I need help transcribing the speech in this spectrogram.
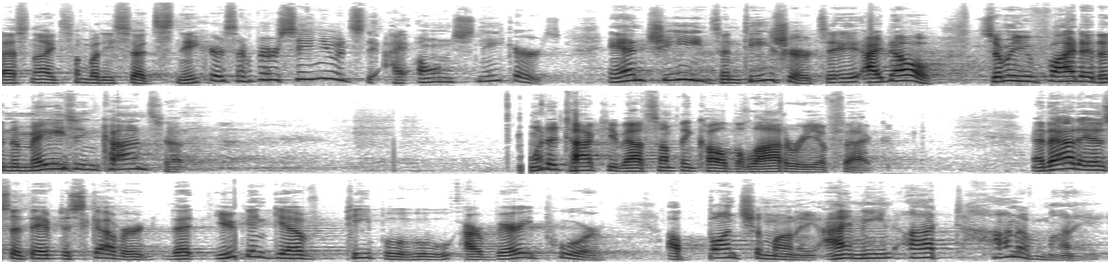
Last night somebody said, Sneakers? I've never seen you in sneakers. I own sneakers and jeans and t shirts. I know. Some of you find it an amazing concept. I want to talk to you about something called the lottery effect. And that is that they've discovered that you can give people who are very poor a bunch of money. I mean, a ton of money.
